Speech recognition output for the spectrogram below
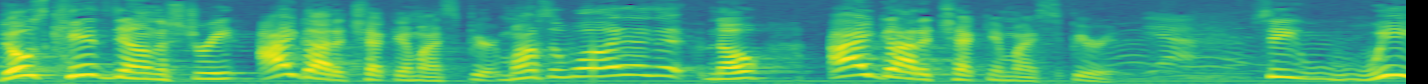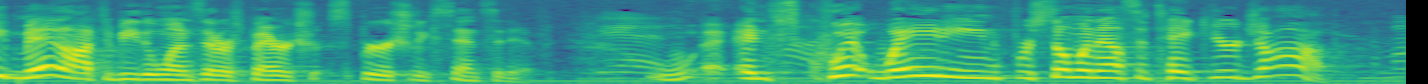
Those kids down the street, I got to check in my spirit. Mom said, Well, is it? no, I got to check in my spirit. Yeah. See, we men ought to be the ones that are spiritually sensitive. Yes. And quit waiting for someone else to take your job. Come on.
